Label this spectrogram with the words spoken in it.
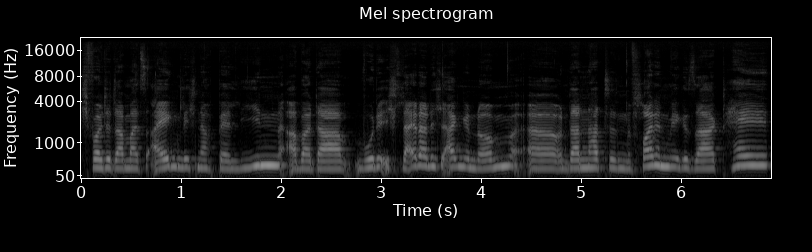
Ich wollte damals eigentlich nach Berlin, aber da wurde ich leider nicht angenommen. Äh, und dann hatte eine Freundin mir gesagt, hey,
